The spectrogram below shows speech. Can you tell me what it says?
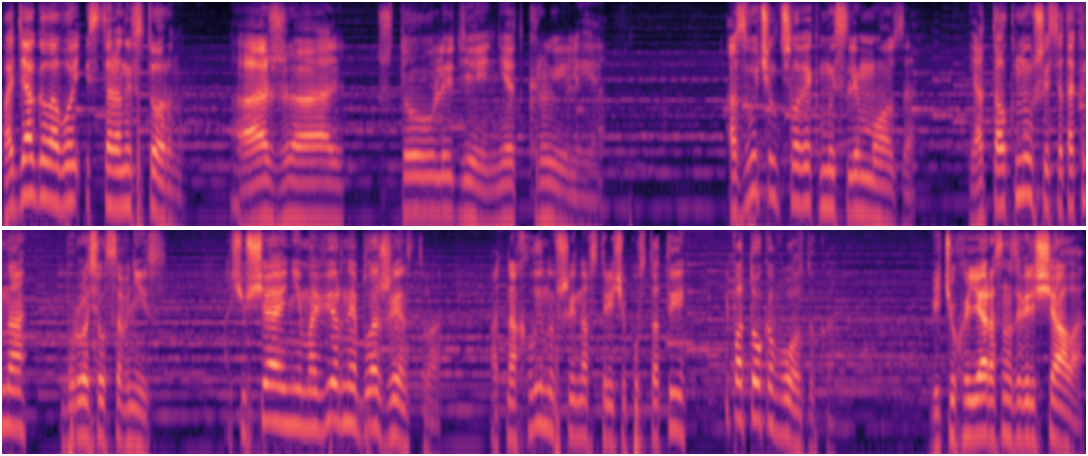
водя головой из стороны в сторону. «А жаль, что у людей нет крыльев», — озвучил человек мысли Моза и, оттолкнувшись от окна, бросился вниз, ощущая неимоверное блаженство от нахлынувшей навстречу пустоты и потока воздуха. Вечуха яростно заверещала,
